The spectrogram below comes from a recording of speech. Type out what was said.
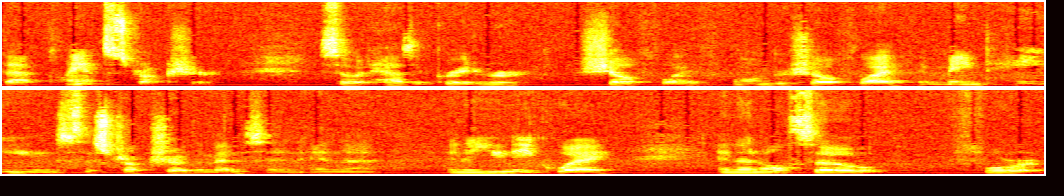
that plant structure. So it has a greater shelf life, longer shelf life. It maintains the structure of the medicine in a, in a unique way and then also for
